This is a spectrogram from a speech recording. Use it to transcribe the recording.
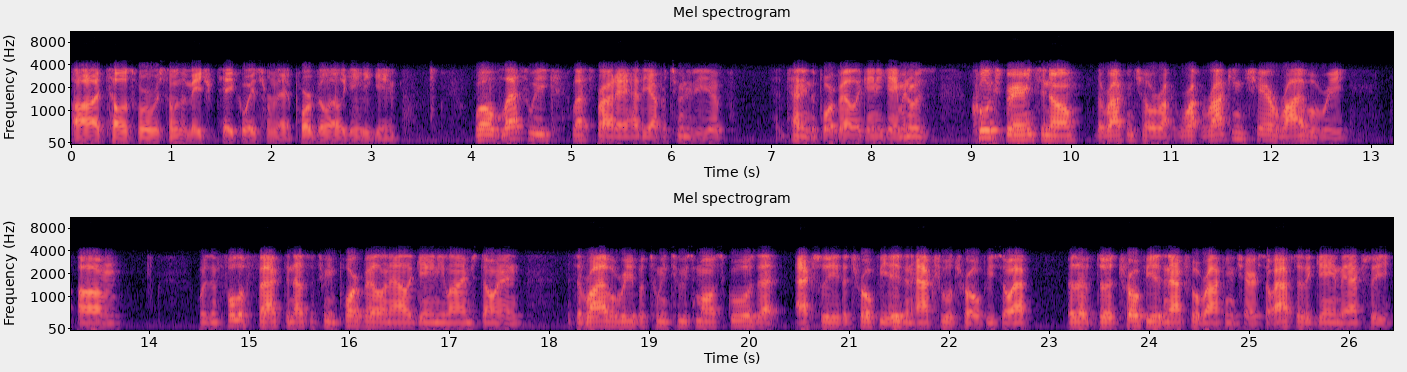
uh, tell us what were some of the major takeaways from that Portville Allegany game. Well, last week, last Friday, I had the opportunity of attending the Portville Allegany game, and it was a cool experience. You know, the rocking chair, rocking chair rivalry um, was in full effect, and that's between Portville and Allegany Limestone, and it's a rivalry between two small schools that actually the trophy is an actual trophy. So after the, the trophy is an actual rocking chair. So after the game, they actually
